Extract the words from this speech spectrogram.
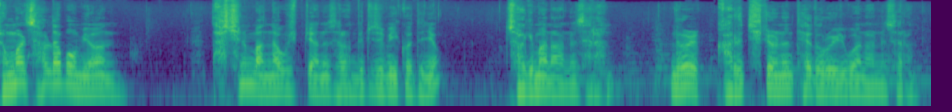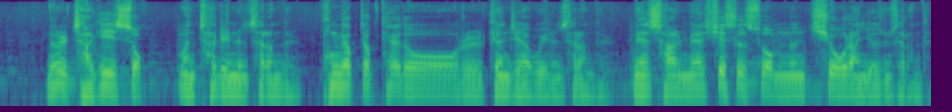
정말 살다 보면 다시는 만나고 싶지 않은 사람들이 좀 있거든요. 자기만 아는 사람, 늘 가르치려는 태도로 일관하는 사람, 늘 자기 속만 차리는 사람들, 폭력적 태도를 견지하고 있는 사람들, 내 삶에 씻을 수 없는 치욕을 안겨준 사람들.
